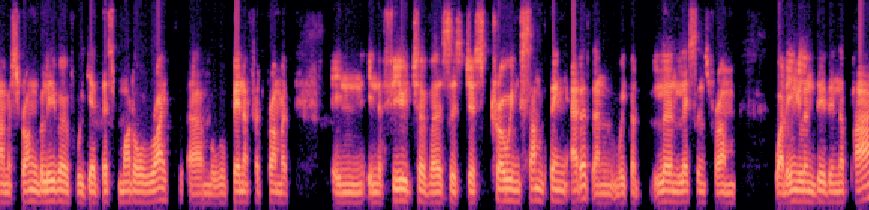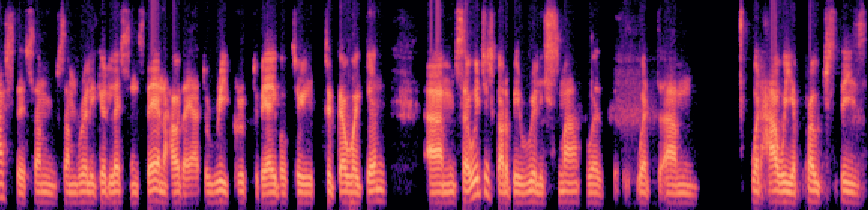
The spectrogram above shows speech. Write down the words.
I'm a strong believer if we get this model right, um, we'll benefit from it in in the future versus just throwing something at it, and we could learn lessons from what England did in the past. There's some some really good lessons there, and how they had to regroup to be able to to go again. Um, so we just got to be really smart with with um, with how we approach these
